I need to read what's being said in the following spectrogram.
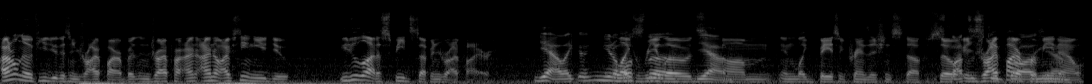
I don't know if you do this in dry fire, but in dry fire, I, I know I've seen you do. You do a lot of speed stuff in dry fire, yeah, like uh, you know, like most of the- reloads, yeah. um, and like basic transition stuff. So in dry fire for me yeah. now,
